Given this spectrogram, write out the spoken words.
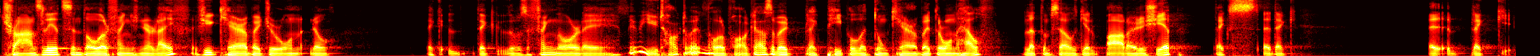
translates into other things in your life. If you care about your own, you know, like like there was a thing the other day, maybe you talked about in another podcast about like people that don't care about their own health, let themselves get bad out of shape, like like uh, like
